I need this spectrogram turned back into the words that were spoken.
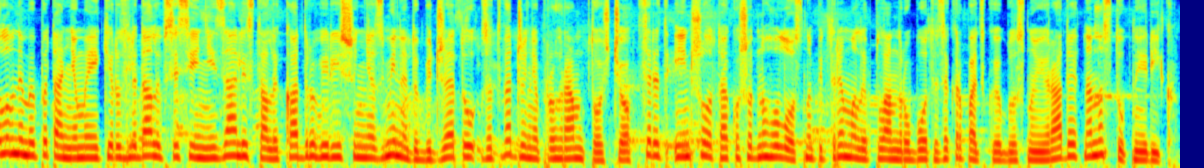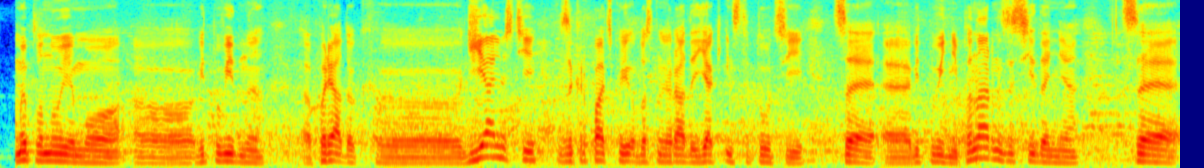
Головними питаннями, які розглядали в сесійній залі, стали кадрові рішення, зміни до бюджету, затвердження програм тощо. Серед іншого, також одноголосно підтримали план роботи Закарпатської обласної ради на наступний рік. Ми плануємо е, відповідно е, порядок е, діяльності Закарпатської обласної ради як інституції. Це відповідні пленарні засідання, це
